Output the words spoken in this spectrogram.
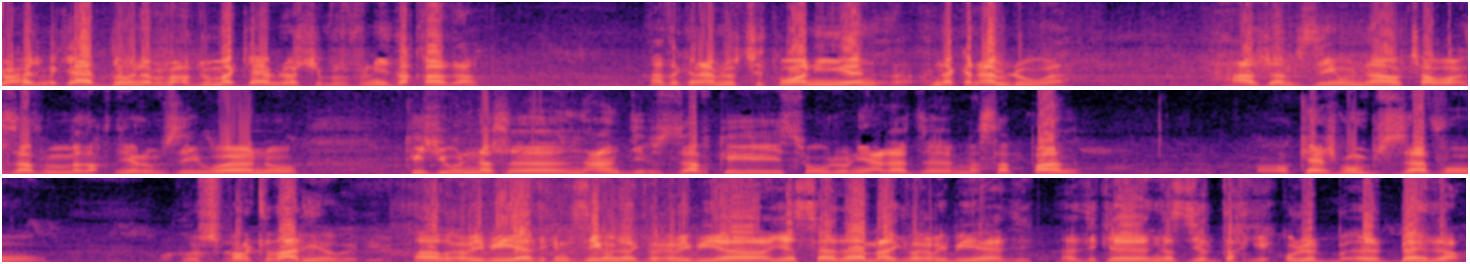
حاجة ما كيعدوا هنا بعضو ما كيعملوش في الفنيدق هذا هذا كنعملوه تطوانيا حنا كنعملوه. حاجة مزيونة وتا هو غزال المذاق ديالو مزيون وكيجيو الناس عندي بزاف كيسولوني على هذا المصابان وكيعجبهم بزاف وتبارك الله عليهم. ها الغريبية هذيك مزيونة هذيك الغريبية. يا سلام هذيك الغريبية هذيك هذيك الناس ديال الداخل كيقولوا البهله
